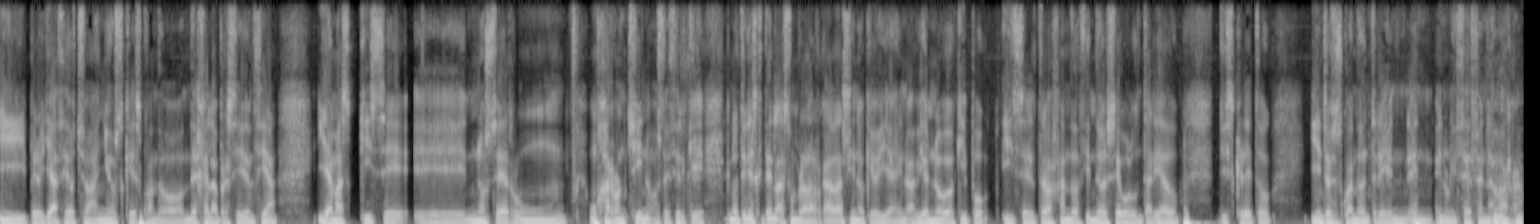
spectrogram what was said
Y, pero ya hace ocho años, que es cuando dejé la presidencia, y además quise eh, no ser un, jarrón chino, es decir, que no tienes que tener la sombra alargada, sino que oye, había un nuevo equipo y seguir trabajando haciendo ese voluntariado discreto. Y entonces cuando entré en, UNICEF en Navarra.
